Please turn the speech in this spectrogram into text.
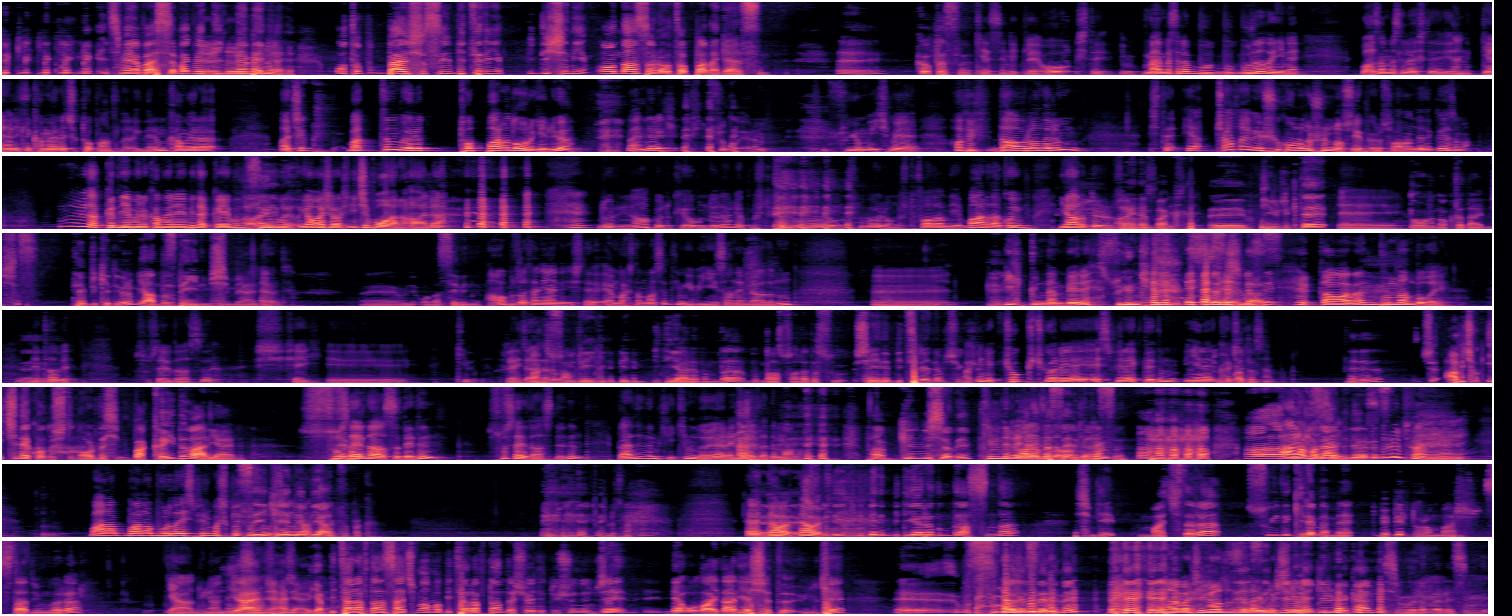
lık lık lık lık lık içmeye başlamak ve Evet, evet, dinlemek mi? hani. O topu ben şu suyu bitireyim, bir düşüneyim. Ondan sonra o top bana gelsin. Ee, kafası. Kesinlikle. O işte ben mesela bu, bu- burada da yine bazen mesela işte yani genellikle kamera açık toplantılara giderim. Kamera açık baktım böyle top bana doğru geliyor. Ben direkt işte su koyarım. Suyumu içmeye hafif davranırım. İşte ya Çağatay Bey şu konuda şunu nasıl yapıyoruz falan dedikleri zaman bir dakika diye böyle kameraya bir dakika yapıp suyumu Aynen. yavaş yavaş içip o ara hala. Dur ne yapıyorduk ya? Bu neler yapmıştık? Şimdi öyle olmuştu, böyle olmuştu falan diye bardağa koyup yardırıyorum Aynen bak. işte. e, birlikte Ee, doğru noktadaymışız. Tebrik ediyorum. Yalnız değilmişim yani. evet. E, ona sevindim. Ama bu zaten yani işte en baştan bahsettiğim gibi insan evladının eee, ilk günden beri suyun kenarına yerleşmesi tamamen bundan dolayı. E E, tabi. Su sevdası şey eee kim Bak suyla ilgili benim bir diğer anım da bundan sonra da su şeyini bitirelim çünkü Bak yine çok küçük araya espri ekledim. Yine Duymadım. kaçırdın sen. ne dedin? Abi çok içine konuştun orada şimdi bak kaydı var yani. Su Evet. sevdası dedin. Su sevdası dedin. Ben dedim ki kimdi o ya? Recaizade Mahmut Ekrem. Tamam gülmüş olayım. Kimdir Recaizade Mahmut Ekrem? Aa, ne Araba güzel sevdası. biliyoruz. Lütfen yani. Bana bana burada esprimi açıklatıyorsun. Lise iki Hüseyin Rahat edebiyat. Toprak. Lütfen. Evet devam et Ee, devam et. Suyla ilgili benim bir diğer anım da aslında şimdi maçlara suyla girememe gibi bir durum var. Stadyumlara. Ya dünyanın en Yani saçma hani ya, ya. bir taraftan saçma ama bir taraftan da şöyle düşününce ne olaylar yaşadı ülke. Ee, bu sular üzerine. Fenerbahçe Galatasaray maçı. girme girme kardeşim oralara şimdi.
